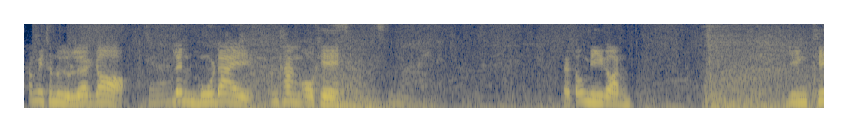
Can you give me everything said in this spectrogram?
ถ้ามีธนูดูดเลือดก็เล่นบูได้ค่อนข้างโอเค แต่ต้องมีก่อน ยิงคิ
